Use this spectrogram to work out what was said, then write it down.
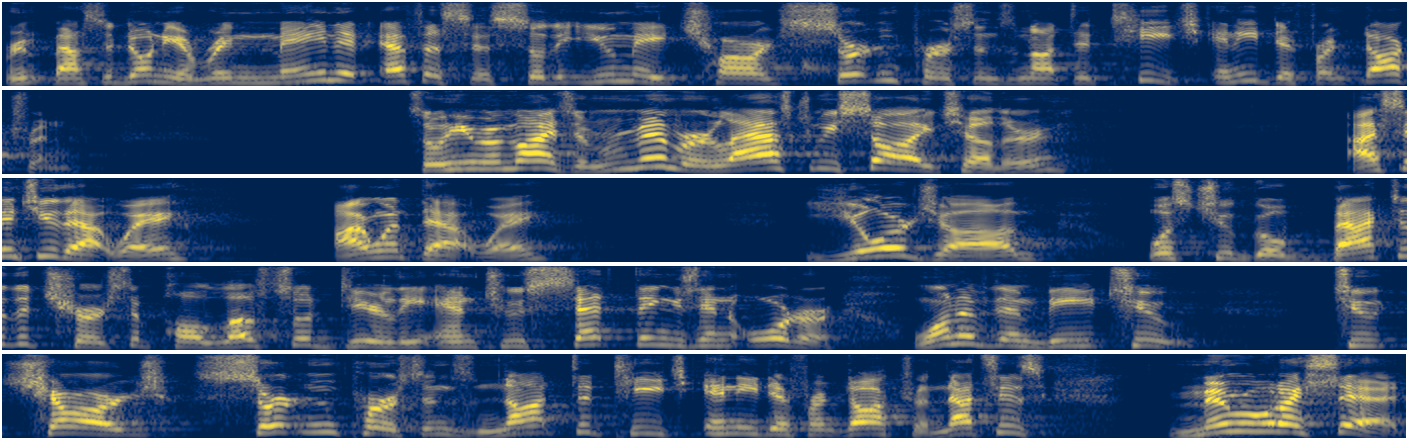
Macedonia, remain at Ephesus so that you may charge certain persons not to teach any different doctrine. So he reminds them, Remember, last we saw each other, I sent you that way, I went that way. Your job was to go back to the church that Paul loved so dearly and to set things in order. One of them be to, to charge certain persons not to teach any different doctrine. That's his, Remember what I said.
